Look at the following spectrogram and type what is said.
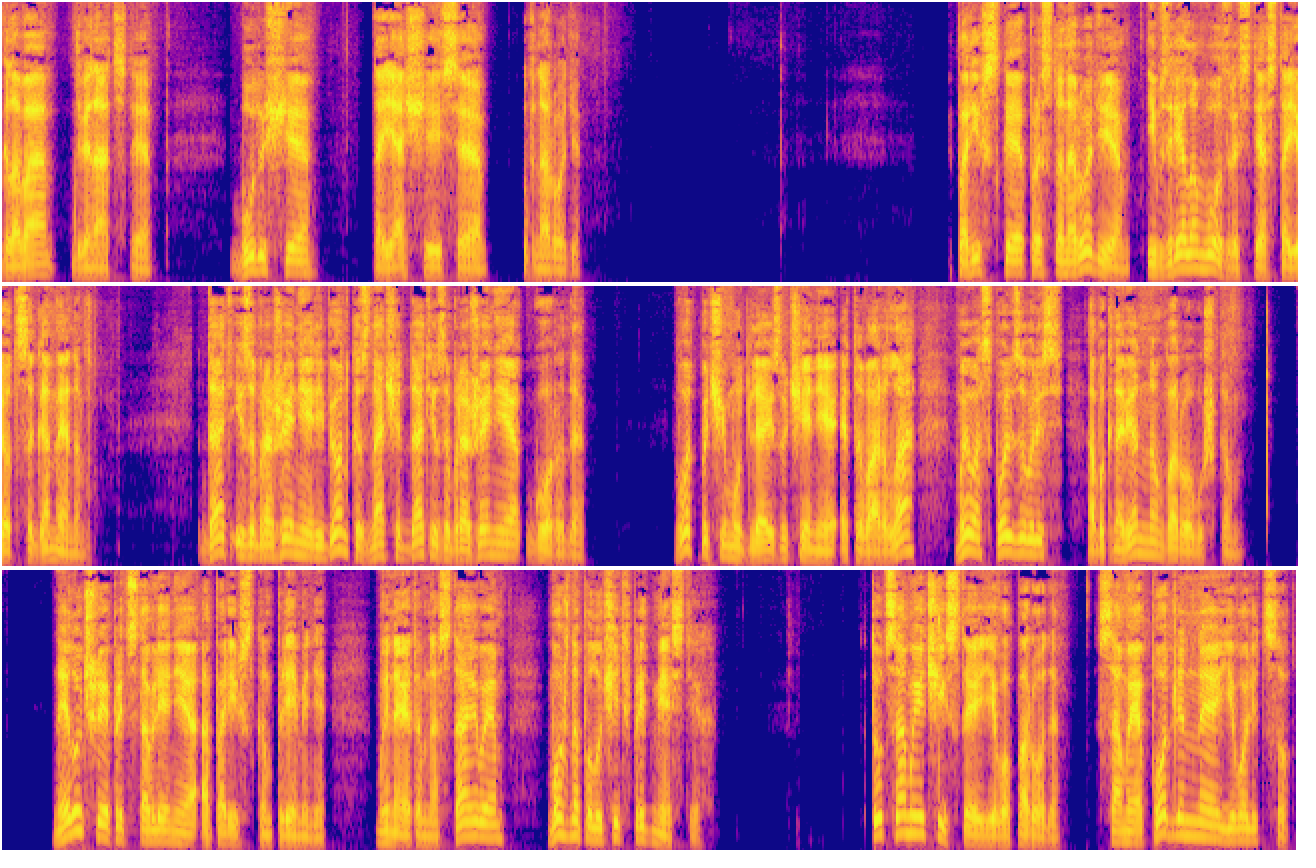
Глава 12. Будущее, таящееся в народе. Парижское простонародье и в зрелом возрасте остается гоменом. Дать изображение ребенка значит дать изображение города. Вот почему для изучения этого орла мы воспользовались обыкновенным воробушком. Наилучшее представление о парижском племени — мы на этом настаиваем, можно получить в предместьях. Тут самая чистая его порода, самое подлинное его лицо.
